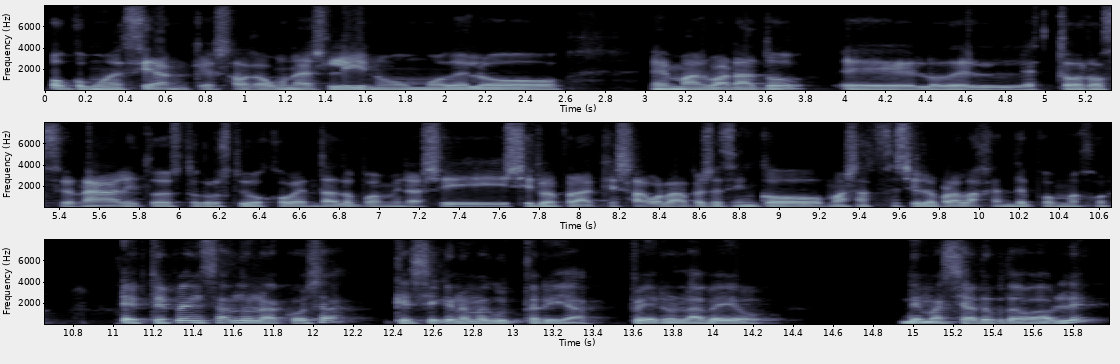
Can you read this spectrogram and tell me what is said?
O como decían, que salga una Slim o un modelo es más barato, eh, lo del lector opcional y todo esto que lo estuvimos comentando, pues mira, si sirve para que salga una PS5 más accesible para la gente, pues mejor. Estoy pensando una cosa que sí que no me gustaría, pero la veo demasiado probable.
